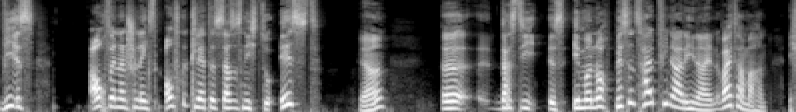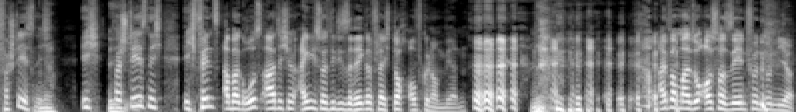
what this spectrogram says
wie es, auch wenn dann schon längst aufgeklärt ist, dass es nicht so ist, ja, äh, dass die es immer noch bis ins Halbfinale hinein weitermachen. Ich verstehe es nicht. Ja. Ich verstehe es nicht. Ich find's aber großartig und eigentlich sollte diese Regel vielleicht doch aufgenommen werden. Einfach mal so aus Versehen für ein Turnier.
